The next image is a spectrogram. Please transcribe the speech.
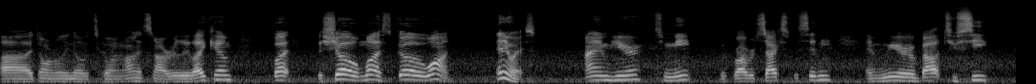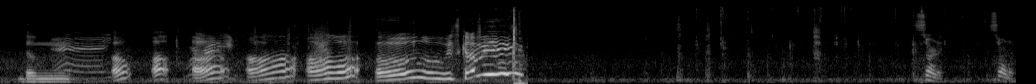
Uh, I don't really know what's going on. It's not really like him, but the show must go on. Anyways, I am here to meet with Robert Stacks with Sydney, and we are about to see the. oh, oh, We're oh, oh, oh, oh, it's coming! Starting. It's starting.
